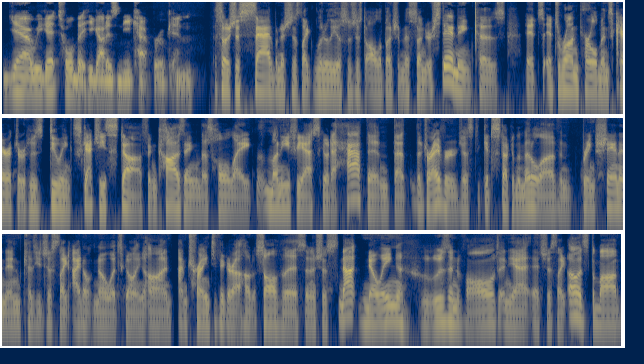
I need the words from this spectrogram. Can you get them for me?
Yeah, we get told that he got his kneecap broken so it's just sad when it's just like literally this was just all a bunch of misunderstanding because it's it's Ron Perlman's character who's doing sketchy stuff and causing this whole like money fiasco to happen that the driver just gets stuck in the middle of and brings Shannon in because he's just like I don't know what's going on. I'm trying to figure out how to solve this and it's just not knowing who's involved and yet it's just like oh it's the mob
